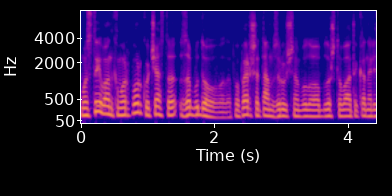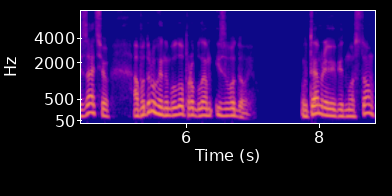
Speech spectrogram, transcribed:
Мости в Анкморпорку часто забудовували. По-перше, там зручно було облаштувати каналізацію, а по-друге, не було проблем із водою. У темряві під мостом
